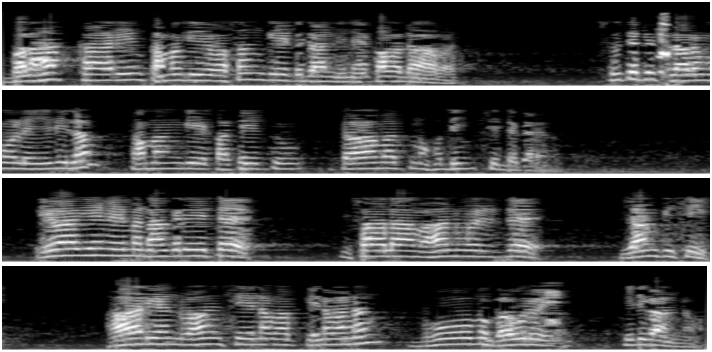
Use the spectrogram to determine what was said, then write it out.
බලහත්කාරයෙන් තමගේ වසංගයට ගන්නෙ නැහැ කවදාවත්. සුචිත ධර්මවල යෙදিলা තමන්ගේ කටයුතු තාමත්ම හොඳින් සිදු කරනවා. ඒ වගේම එම නගරයේට විශාලා මහනුවරට යම්කිසි ආර්යයන් වහන්සේ නමක් එනවනම් බොහෝම ගෞරවයෙන් පිළිගන්නවා.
